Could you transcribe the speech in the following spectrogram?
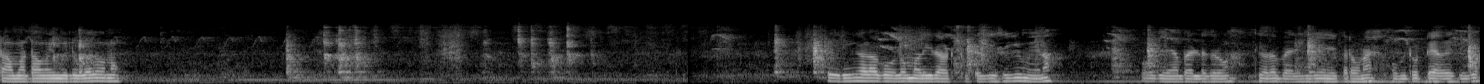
ਟਾਮਾ ਟਾਮਾ ਹੀ ਮਿਲੂਗਾ ਤੁਹਾਨੂੰ। ਸਟੀਅਰਿੰਗ ਵਾਲਾ ਕੋਲਮ ਵਾਲੀ ਰਾਟ ਟੁੱਟ ਗਈ ਸੀਗੀ ਮੇਨ ਉਹ ਗਿਆ ਬੈਲਡ ਕਰਾਉਣ ਤੇ ਉਹਦਾ ਬੈਰਿੰਗ ਚੇਂਜ ਕਰਾਉਣਾ ਉਹ ਵੀ ਟੁੱਟਿਆ ਹੋਇਆ ਸੀਗਾ।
